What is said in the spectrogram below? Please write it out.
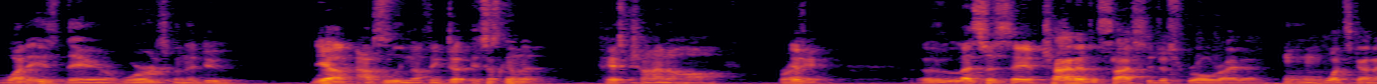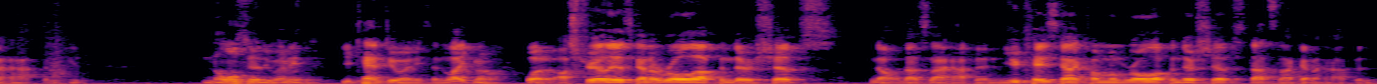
what is their words going to do? Yeah. Absolutely nothing. It's just going to piss China off, right? Let's just say if China decides to just roll right in, Mm-hmm. what's going to happen? no one's going to do anything. You can't do anything. Like, No. what? Australia's going to roll up in their ships? No, that's not happening. UK's going to come and roll up in their ships? That's not going to happen.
